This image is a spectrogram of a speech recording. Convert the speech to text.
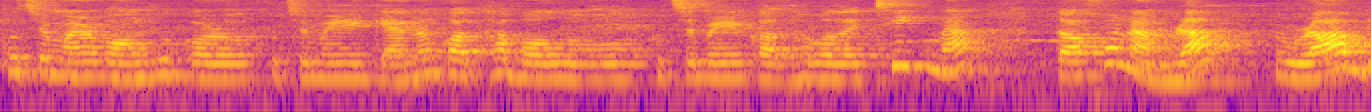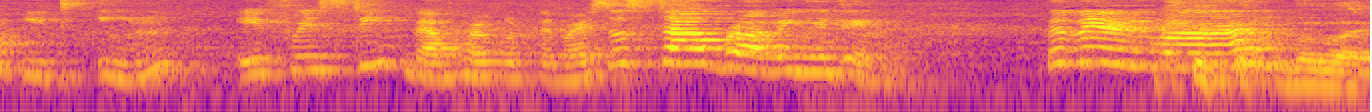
খোঁচা মারা বন্ধ করো খোঁচা মেরে কেন কথা বলো খোঁচা মেরে কথা বলা ঠিক না, তখন আমরা রাব ইট ইন এই ফ্রেজটি ব্যবহার করতে পারি। So stop rubbing it in bye bye.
